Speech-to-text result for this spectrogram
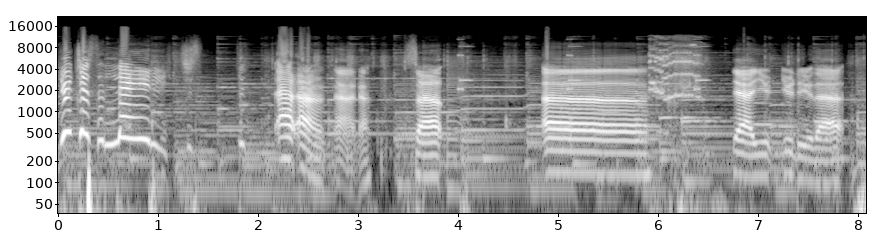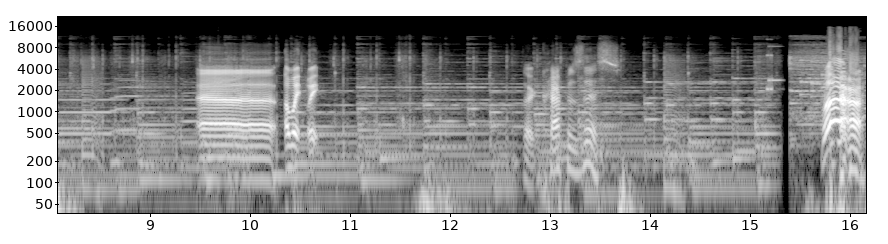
You're just a lady. Just. I, I don't, I don't know. So, uh, yeah, you you do that. Uh, oh wait, wait. The crap is this? Ah!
